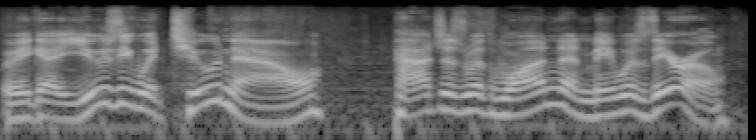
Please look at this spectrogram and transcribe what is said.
We got Yzuei with two now. Patches with one, and me with zero.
